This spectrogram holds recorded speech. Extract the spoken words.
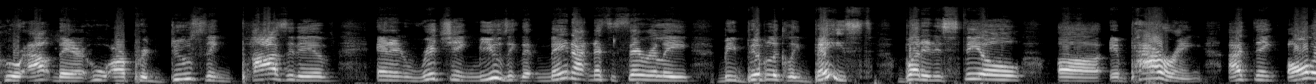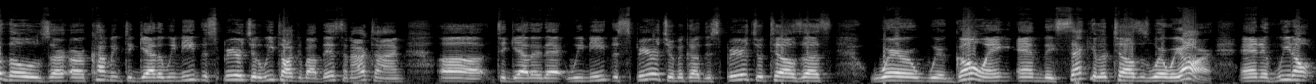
who are out there who are producing positive and enriching music that may not necessarily be biblically based, but it is still uh, empowering. I think all of those are, are, coming together. We need the spiritual. We talked about this in our time uh, together that we need the spiritual because the spiritual tells us where we're going and the secular tells us where we are. And if we don't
